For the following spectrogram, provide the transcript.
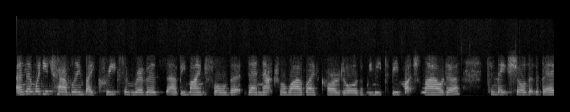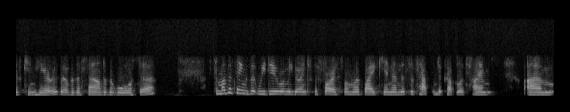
And then when you're traveling by creeks and rivers, uh, be mindful that they're natural wildlife corridors, and we need to be much louder to make sure that the bears can hear us over the sound of the water. Some other things that we do when we go into the forest when we're biking, and this has happened a couple of times um,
